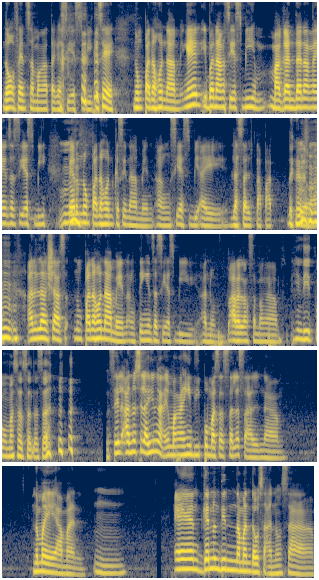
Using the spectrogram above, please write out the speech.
no offense sa mga taga-CSB. kasi nung panahon namin, ngayon iba na ang CSB, maganda na ngayon sa CSB. Mm. Pero nung panahon kasi namin, ang CSB ay lasal tapat. Diba? ano lang siya, nung panahon namin, ang tingin sa CSB, ano, para lang sa mga, Hindi po masasalasal. Sila, ano sila, yun nga, yung mga hindi po masasalasal na, na mayayaman. mm. And ganun din naman daw sa ano sa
